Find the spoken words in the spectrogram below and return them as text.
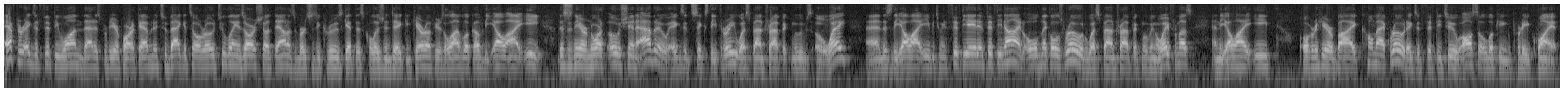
after exit 51, that is for Deer Park Avenue to Bagatelle Road. Two lanes are shut down as emergency crews get this collision taken care of. Here's a live look of the LIE. This is near North Ocean Avenue, exit 63. Westbound traffic moves away. And this is the LIE between 58 and 59, Old Nichols Road. Westbound traffic moving away from us. And the LIE over here by Commack Road, exit 52, also looking pretty quiet.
